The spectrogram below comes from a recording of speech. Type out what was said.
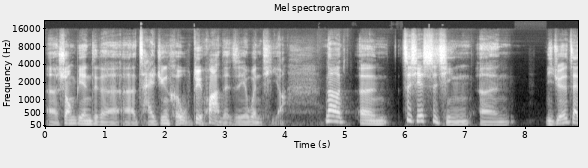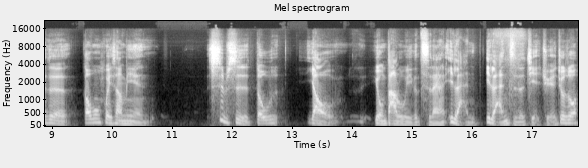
呃双边这个呃裁军核武对话的这些问题啊。那嗯这些事情嗯，你觉得在这高峰会上面是不是都要？用大陆一个词来讲，一篮一篮子的解决，就是说，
